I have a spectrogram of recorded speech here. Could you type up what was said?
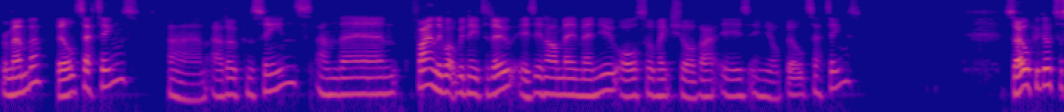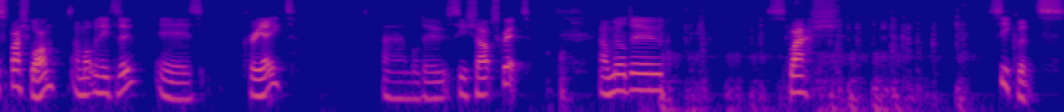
Remember, build settings and add open scenes. And then finally what we need to do is in our main menu, also make sure that is in your build settings. So if we go to splash 1 and what we need to do is create and we'll do C sharp script and we'll do splash sequence.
